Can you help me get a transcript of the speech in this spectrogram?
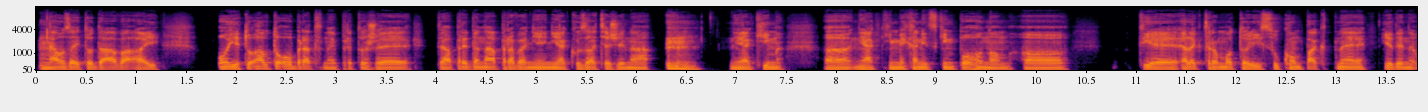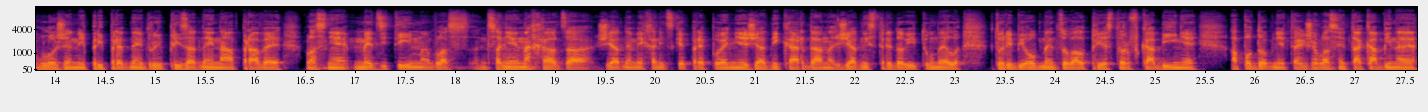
naozaj to dáva aj O, je to auto obratné, pretože tá predaná náprava nie je nejako zaťažená nejakým, uh, nejakým mechanickým pohonom. Uh, Tie elektromotory sú kompaktné, jeden uložený pri prednej, druhý pri zadnej náprave. Vlastne medzi tým vlastne sa nenachádza žiadne mechanické prepojenie, žiadny kardan, žiadny stredový tunel, ktorý by obmedzoval priestor v kabíne a podobne. Takže vlastne tá kabína e,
